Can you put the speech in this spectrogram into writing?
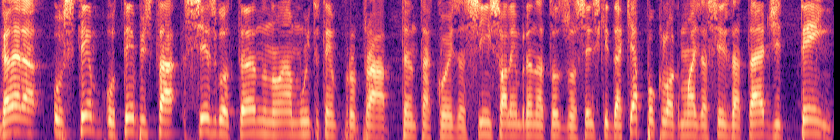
Galera, temp o tempo está se esgotando, não há muito tempo para tanta coisa assim. Só lembrando a todos vocês que daqui a pouco, logo mais às seis da tarde, tem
